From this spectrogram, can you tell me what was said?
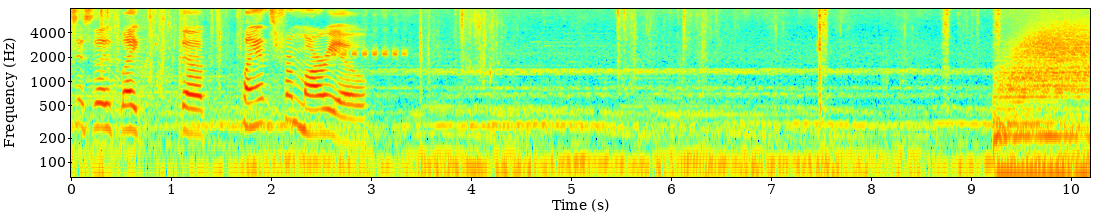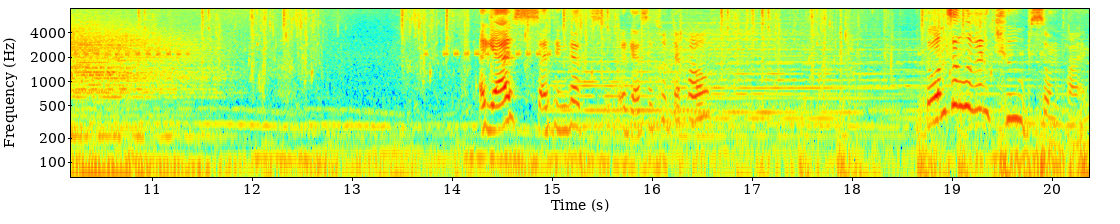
Things is the like the plants from Mario. I guess. I think that's. I guess that's what they're called. The ones that live in tubes sometimes.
